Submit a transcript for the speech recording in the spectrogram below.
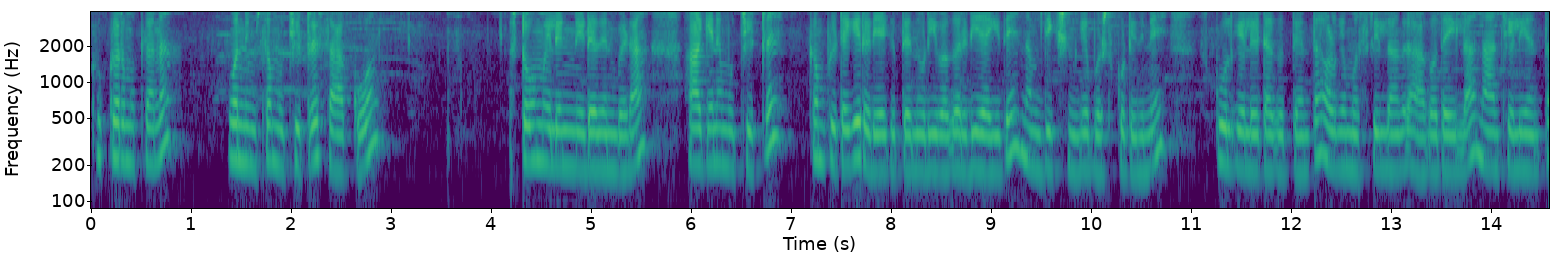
ಕುಕ್ಕರ್ ಮುತ್ತಲನ ಒಂದು ನಿಮಿಷ ಮುಚ್ಚಿಟ್ರೆ ಸಾಕು. ಸ್ಟವ್ ಮೇಲೆ ಇಡೋದೇನು ಬೇಡ. ಹಾಗೆಯೇ ಮುಚ್ಚಿಟ್ರೆ ಕಂಪ್ಲೀಟಾಗಿ ರೆಡಿಯಾಗುತ್ತೆ ನೋಡಿ, ಇವಾಗ ರೆಡಿಯಾಗಿದೆ. ನಮ್ಮ ದೀಕ್ಷನ್ಗೆ ಬಡಿಸ್ಕೊಟ್ಟಿದ್ದೀನಿ. ಸ್ಕೂಲ್ಗೆ ಲೇಟ್ ಆಗುತ್ತೆ ಅಂತ, ಅವಳಿಗೆ ಇಲ್ಲ ಅಂದರೆ ಆಗೋದೇ ಇಲ್ಲ. ನಾನು ಚಳಿ ಅಂತ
